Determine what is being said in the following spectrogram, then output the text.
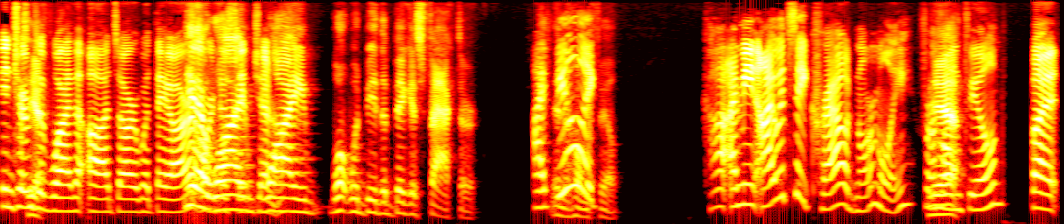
In terms so, yeah. of why the odds are what they are? Yeah, why, why, what would be the biggest factor? I feel like, field? God, I mean, I would say crowd normally for yeah. home field, but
